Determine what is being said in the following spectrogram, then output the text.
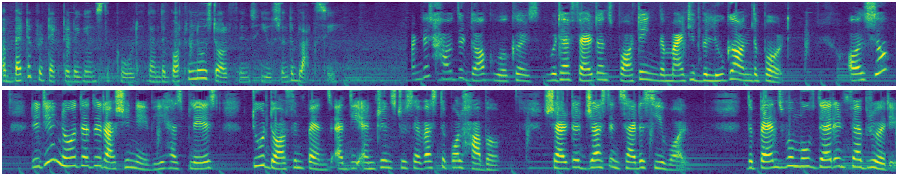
are better protected against the cold than the bottlenose dolphins used in the Black Sea. Wonder how the dock workers would have felt on spotting the mighty beluga on the port. Also, did you know that the Russian Navy has placed two dolphin pens at the entrance to Sevastopol harbor, sheltered just inside a seawall? The pens were moved there in February,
